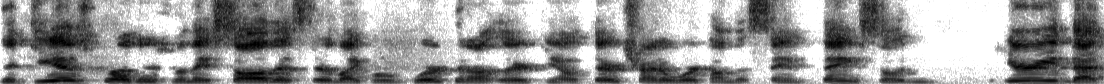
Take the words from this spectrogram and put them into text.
the Diaz brothers, when they saw this, they're like, "We're working on." They're you know they're trying to work on the same thing. So hearing that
